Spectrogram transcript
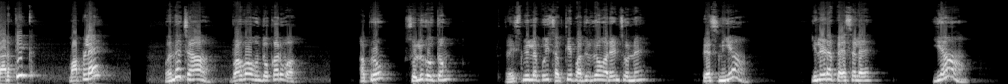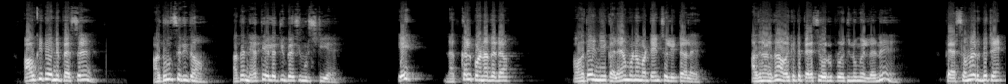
கார்த்திக் மாப்பிள வந்தாச்சா? வா வா வந்து உட்காரு வா. அப்புறம் சொல்லு கௌதம். ரைஸ் மில்ல போய் சக்தியை பார்த்துட்டு தான் வரேன்னு சொன்னேன். பேசுனியா? இல்லடா பேசல. ஏன் அவகிட்ட என்ன பேச? அதுவும் சரிதான். அதான் நேத்து எல்லாத்தையும் பேசி முடிச்சிட்டியே. நக்கல் பண்ணாதடா. அவதான் நீ கல்யாணம் பண்ண மாட்டேன்னு சொல்லிட்டாளே. அதனாலதான் அவகிட்ட பேசி ஒரு பிரயோஜனமும் இல்லைன்னு பேசாம இருந்துட்டேன்.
